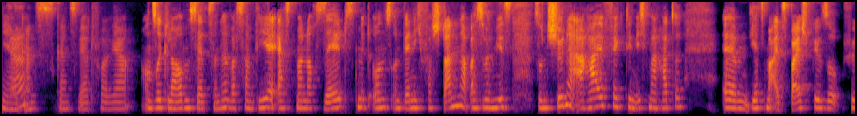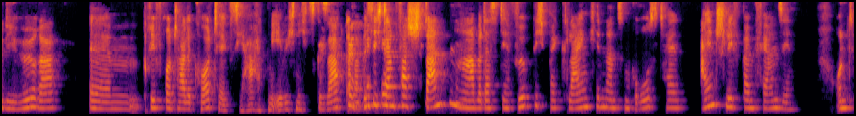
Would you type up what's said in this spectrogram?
Ja, ja, ganz, ganz wertvoll, ja. Unsere Glaubenssätze, ne? Was haben wir erstmal noch selbst mit uns? Und wenn ich verstanden habe, also bei mir ist so ein schöner Aha-Effekt, den ich mal hatte, ähm, jetzt mal als Beispiel so für die Hörer, ähm, präfrontale Kortex, ja, hat mir ewig nichts gesagt, aber bis ich dann verstanden habe, dass der wirklich bei Kleinkindern zum Großteil einschläft beim Fernsehen. Und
